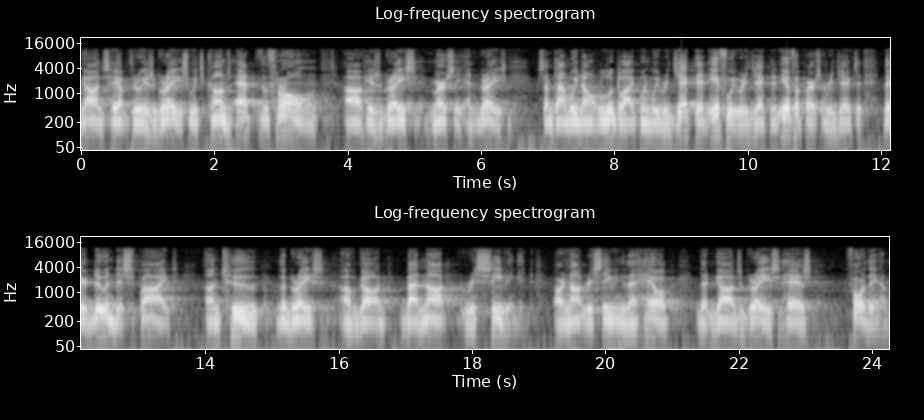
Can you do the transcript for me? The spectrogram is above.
God's help through His grace, which comes at the throne of His grace, mercy, and grace. Sometimes we don't look like when we reject it, if we reject it, if a person rejects it, they're doing despite unto the grace of God by not receiving it or not receiving the help that God's grace has for them.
